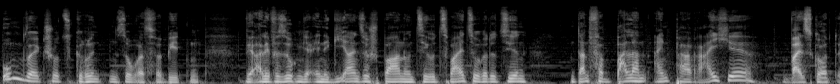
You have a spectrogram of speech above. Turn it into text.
Umweltschutzgründen sowas verbieten. Wir alle versuchen ja Energie einzusparen und CO2 zu reduzieren und dann verballern ein paar Reiche, weiß Gott,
